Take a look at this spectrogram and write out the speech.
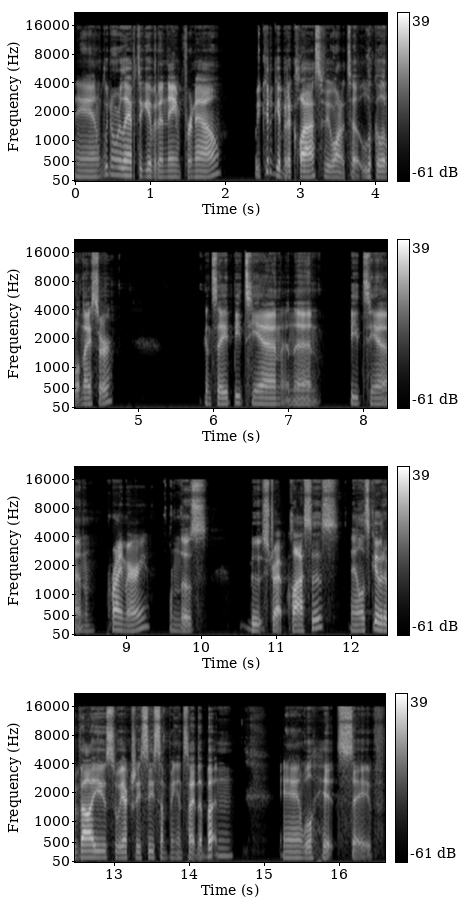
And we don't really have to give it a name for now. We could give it a class if we wanted to look a little nicer. We can say btn and then btn primary, one of those bootstrap classes. And let's give it a value so we actually see something inside the button. And we'll hit save.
